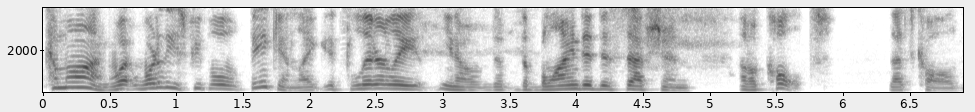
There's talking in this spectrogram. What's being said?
Come on. What what are these people thinking? Like it's literally, you know, the, the blinded deception of a cult that's called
